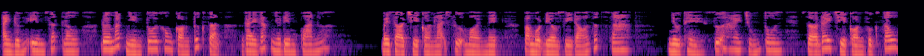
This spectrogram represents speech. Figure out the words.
anh đứng im rất lâu, đôi mắt nhìn tôi không còn tức giận, gay gắt như đêm qua nữa. Bây giờ chỉ còn lại sự mỏi mệt và một điều gì đó rất xa. Như thể giữa hai chúng tôi, giờ đây chỉ còn vực sâu,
